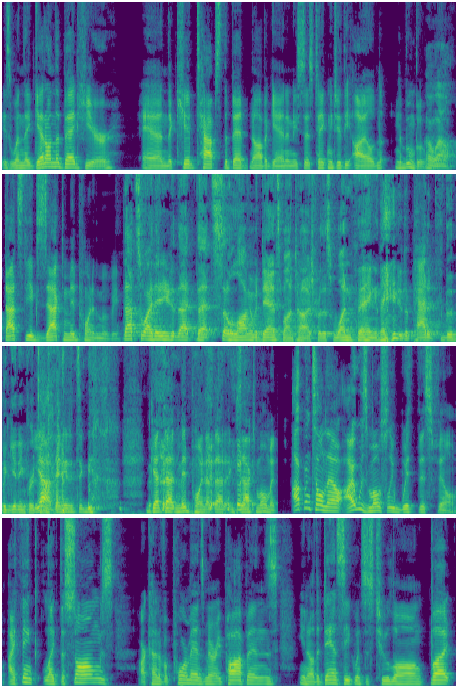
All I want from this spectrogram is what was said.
is when they get on the bed here and the kid taps the bed knob again and he says, Take me to the Isle of N- Naboombu. Oh wow. That's the exact midpoint of the movie. That's why they needed that that so long of a dance montage for this one thing. They needed to pad it to the beginning for time. Yeah, they needed to get that midpoint at that exact moment. Up until now, I was mostly with this film. I think like the songs are kind of a poor man's Mary Poppins. You know, the dance sequence is too long, but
